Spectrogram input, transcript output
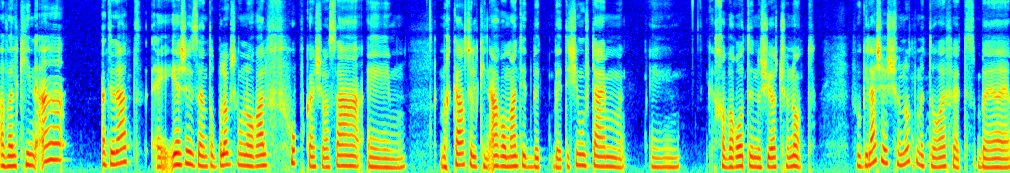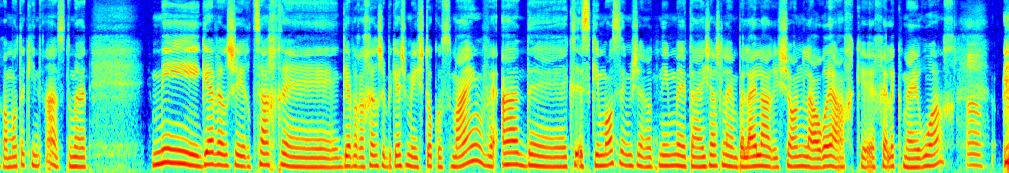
אבל קנאה, את יודעת, אה, יש איזה אנתרופולוג שקוראים לו רלף הופקה, שהוא עשה אה, מחקר של קנאה רומנטית ב-92 אה, חברות אנושיות שונות. והוא גילה שיש שונות מטורפת ברמות הקנאה, זאת אומרת, מגבר שירצח אה, גבר אחר שביקש מאשתו כוס מים, ועד אה, אסקימוסים שנותנים את האישה שלהם בלילה הראשון לאורח כחלק מהאירוח, אה.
